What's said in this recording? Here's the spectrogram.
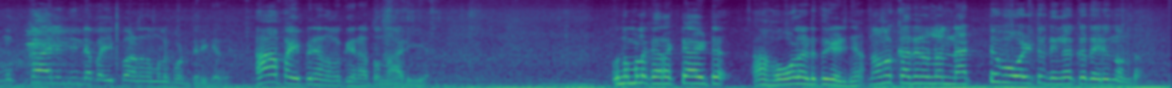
മുക്കാലിഞ്ചിന്റെ പൈപ്പാണ് നമ്മൾ കൊടുത്തിരിക്കുന്നത്. ആ പൈപ്പിനെ നമുക്ക് ഇതിനകത്തൊന്ന് ആഡ് ചെയ്യാം. നമ്മൾ കറക്റ്റായിട്ട് ആ ഹോൾ എടുത്തു കഴിഞ്ഞാൽ നമുക്ക് അതിനുള്ള നട്ട് ബോൾട്ട് നിങ്ങൾക്ക് തരുന്നുണ്ട്.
